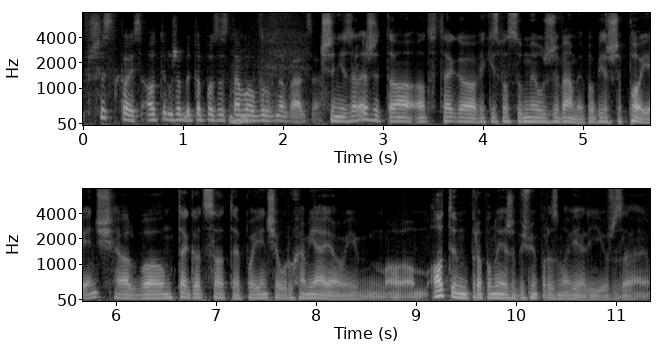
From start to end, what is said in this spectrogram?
wszystko jest o tym, żeby to pozostało w równowadze. Czy nie zależy to od tego, w jaki sposób my używamy, po pierwsze pojęć, albo tego, co te pojęcia uruchamiają? I o, o tym proponuję, żebyśmy porozmawiali już za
